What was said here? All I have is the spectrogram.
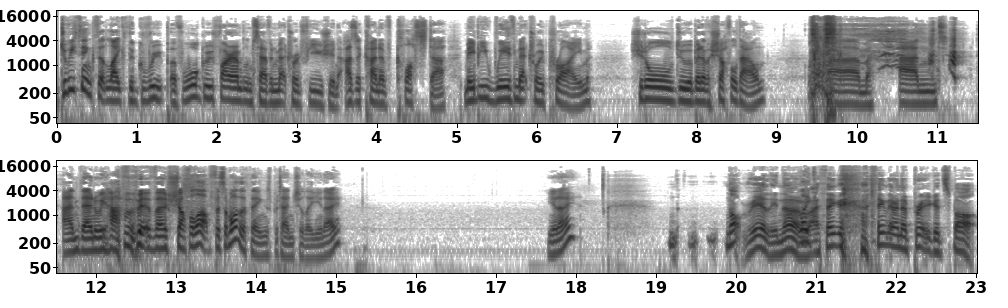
do we think that like the group of Wargroove, Fire Emblem Seven, Metroid Fusion as a kind of cluster, maybe with Metroid Prime, should all do a bit of a shuffle down, um, and and then we have a bit of a shuffle up for some other things potentially, you know? You know? Not really. No, Like- I think I think they're in a pretty good spot.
